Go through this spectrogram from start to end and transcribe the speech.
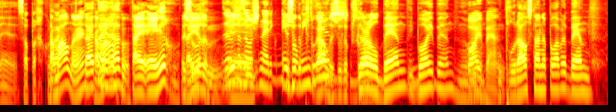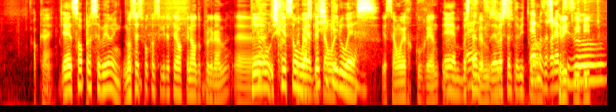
é só para recordar. Está mal, não é? Está Tá tá mal. errado. Tá- é erro. tá Ajuda-me. Devemos fazer um É genérico em ajuda Portugal, inglês. ajuda Portugal. Girl band e boy band. No- Boy band. O plural está na palavra band. Ok. É só para saberem. Não sei se vou conseguir até ao final do programa. Uh, Tem- esqueçam o S. Deixem esqueci um cair o S. Esse é um erro corrente. É não bastante, é bastante habitual. É, mas agora é Escrito e preciso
